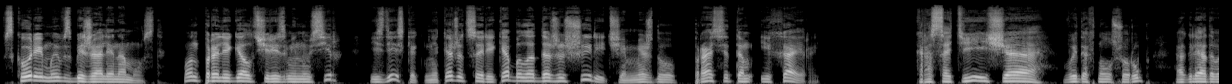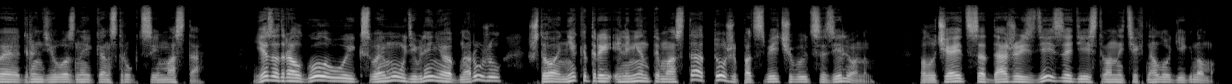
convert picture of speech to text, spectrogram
Вскоре мы взбежали на мост. Он пролегал через Минусир, и здесь, как мне кажется, река была даже шире, чем между Праситом и Хайрой. «Красотища!» — выдохнул Шуруп, оглядывая грандиозные конструкции моста. Я задрал голову и, к своему удивлению, обнаружил, что некоторые элементы моста тоже подсвечиваются зеленым. Получается, даже здесь задействованы технологии гномов.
